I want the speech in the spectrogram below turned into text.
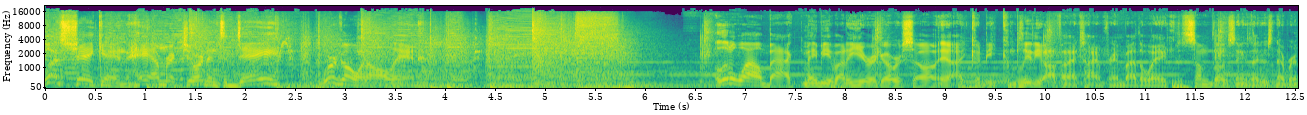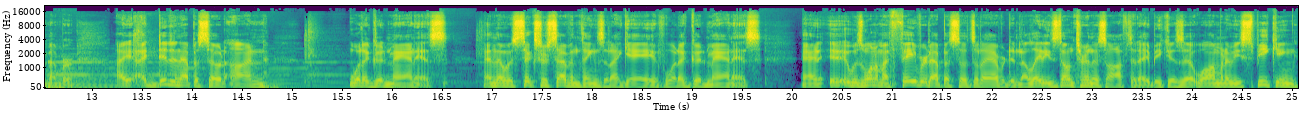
What's shaking? Hey, I'm Rick Jordan. Today, we're going all in. A little while back, maybe about a year ago or so, I could be completely off on that time frame, by the way. Some of those things I just never remember. I, I did an episode on what a good man is. And there was six or seven things that I gave what a good man is. And it, was one of my favorite episodes that I ever did. Now, ladies, don't turn this off today because uh, while I'm going to be speaking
